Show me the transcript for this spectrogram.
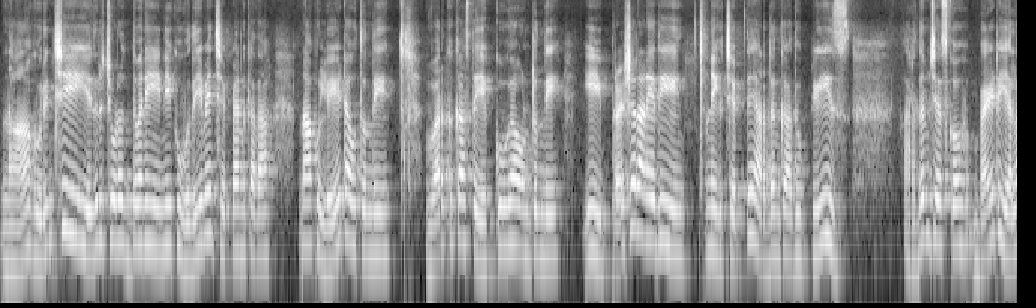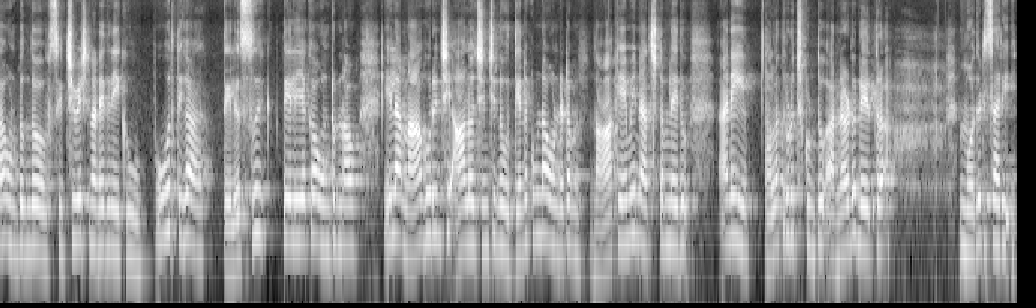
నా గురించి ఎదురు చూడొద్దని నీకు ఉదయమే చెప్పాను కదా. నాకు లేట్ అవుతుంది. వర్క్ కాస్త ఎక్కువగా ఉంటుంది. ఈ ప్రెషర్ అనేది నీకు చెప్తే అర్థం కాదు. ప్లీజ్ అర్థం చేసుకో. బయట ఎలా ఉంటుందో సిచ్యువేషన్ అనేది నీకు పూర్తిగా తెలుసు తెలియక ఉంటున్నావు. ఇలా నా గురించి ఆలోచించి నువ్వు తినకుండా ఉండటం నాకేమీ నచ్చటం లేదు అని తల తుడుచుకుంటూ అన్నాడు నేత్ర. మొదటిసారి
